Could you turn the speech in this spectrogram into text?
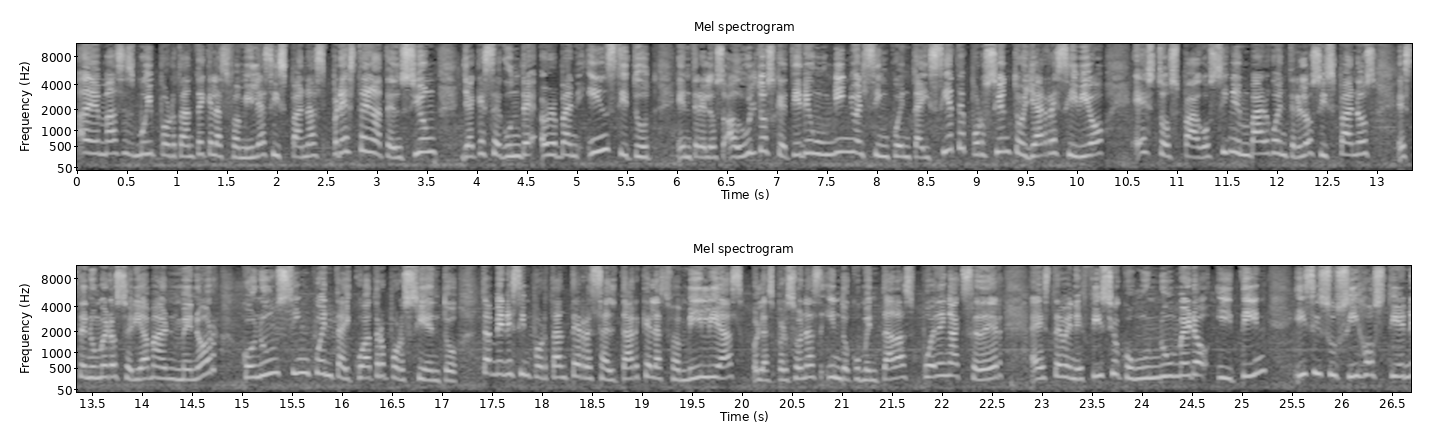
Además, es muy importante que las familias hispanas presten atención, ya que según The Urban Institute, entre los adultos que tienen un niño, el 57% ya recibió estos pagos. Sin embargo, entre los hispanos, este número sería menor, con un 54%. También es importante resaltar que las familias o las personas indocumentadas pueden acceder a este beneficio con un número ITIN y si sus hijos tienen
